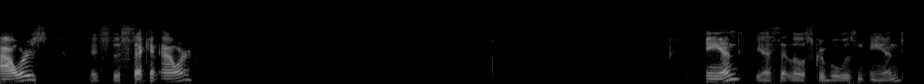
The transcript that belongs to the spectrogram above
hours? It's the second hour. And, yes, that little scribble was an and.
